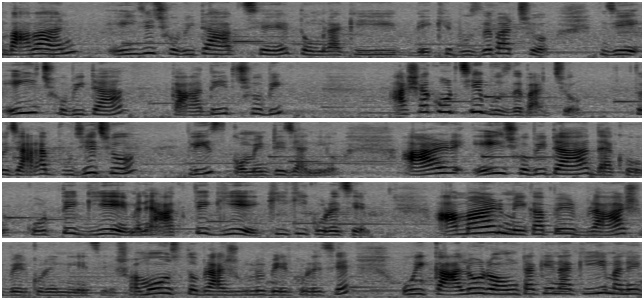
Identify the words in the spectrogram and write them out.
বাবান, এই যে ছবিটা আঁকছে, তোমরা কি দেখে বুঝতে পারছ যে এই ছবিটা কাদের ছবি? আশা করছি বুঝতে পারছ। তো যারা বুঝেছ প্লিজ কমেন্টে জানিও। আর এই ছবিটা দেখো, করতে গিয়ে মানে আঁকতে গিয়ে কি কি করেছে? আমার মেকআপের ব্রাশ বের করে নিয়েছে, সমস্ত ব্রাশগুলো বের করেছে। ওই কালো রঙটাকে নাকি মানে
